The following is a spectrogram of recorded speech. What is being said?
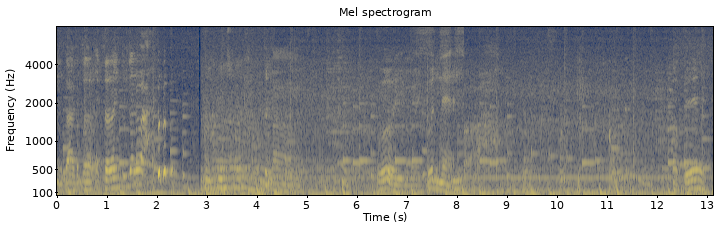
Nagalo ko ng extra rice yung dalawa. um, uy, my goodness. Kape. Oh.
